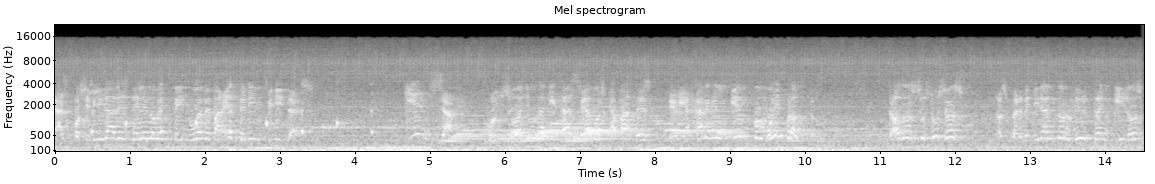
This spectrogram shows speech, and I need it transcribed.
Las posibilidades del E-99 parecen infinitas. ¿Quién sabe? Con su ayuda quizás seamos capaces de viajar en el tiempo muy pronto. Todos sus usos nos permitirán dormir tranquilos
